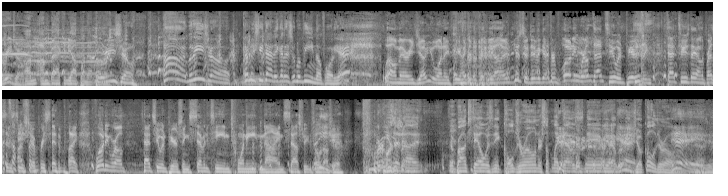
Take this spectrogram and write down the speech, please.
Mauricio. I'm I'm backing you up on that, brother. Mauricio. Ah, Mauricio. Come and sit down. They got some vino for you. Eh? Well, Mary Jo, you won a $350 gift certificate for Floating World Tattoo and Piercing Tattoo Tuesday on the Preston and Steve Show, presented by Floating World Tattoo and Piercing, 1729 South Street in Philadelphia. What was it? Uh, the Bronx Tale wasn't he Calogero or something like that was his name? Yeah, Mauricio Calogero. Yeah.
